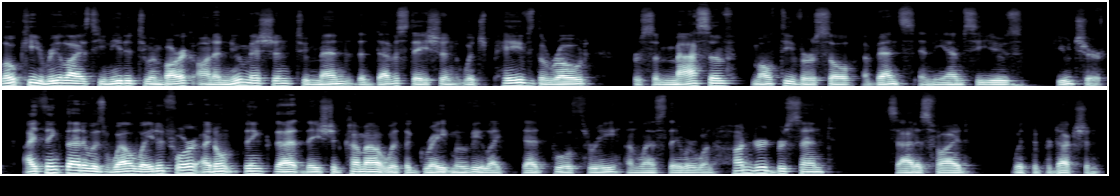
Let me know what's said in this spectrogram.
Loki realized he needed to embark on a new mission to mend the devastation which paves the road for some massive multiversal events in the MCU's future. I think that it was well waited for. I don't think that they should come out with a great movie like Deadpool 3 unless they were 100% satisfied with the production.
